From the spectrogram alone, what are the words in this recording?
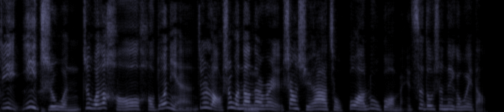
一一直闻，这闻了好好多年，就是老是闻到那嗯味儿。上学啊，走过啊，路过，每次都是那个味道。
